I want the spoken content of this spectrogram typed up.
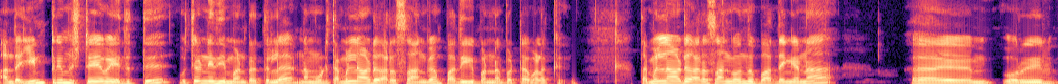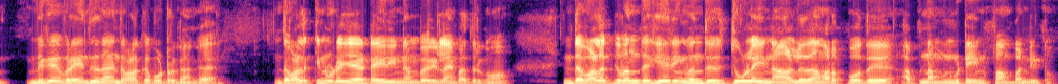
அந்த இன்ட்ரீம் ஸ்டேவை எதிர்த்து உச்சநீதிமன்றத்தில் நம்முடைய தமிழ்நாடு அரசாங்கம் பதிவு பண்ணப்பட்ட வழக்கு. தமிழ்நாடு அரசாங்கம் வந்து பார்த்திங்கன்னா ஒரு மிக விரைந்து தான் இந்த வழக்கை போட்டிருக்காங்க. இந்த வழக்கினுடைய டைரி நம்பர் எல்லாம் பார்த்துருக்கோம் இந்த வழக்கு வந்து ஹியரிங் வந்து ஜூலை நாலு தான் வரப்போகுது அப்படின்னு நான் முன்கூட்டியே இன்ஃபார்ம் பண்ணிட்டோம்.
